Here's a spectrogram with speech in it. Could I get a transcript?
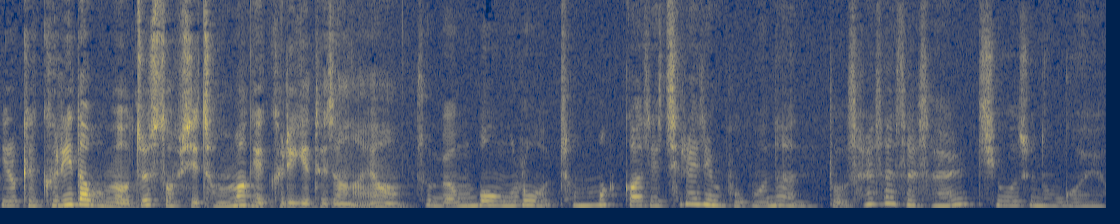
이렇게 그리다 보면 어쩔 수 없이 점막에 그리게 되잖아요. 그래서 면봉으로 점막까지 칠해진 부분은 또 살살살살 지워주는 거예요.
